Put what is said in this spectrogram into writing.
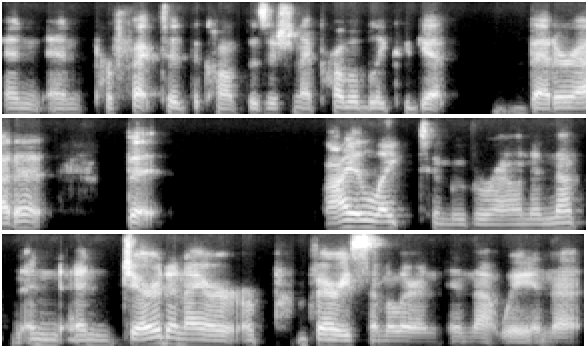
and and perfected the composition, I probably could get better at it. But I like to move around, and that and and Jared and I are, are very similar in, in that way. In that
